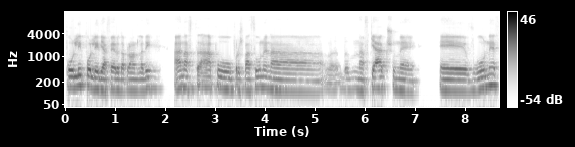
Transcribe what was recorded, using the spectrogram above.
πολύ πολύ ενδιαφέροντα πράγματα. Δηλαδή, αν αυτά που προσπαθούν να, να φτιάξουν ε, βγούνε,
